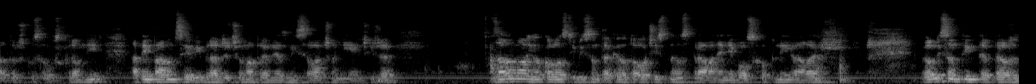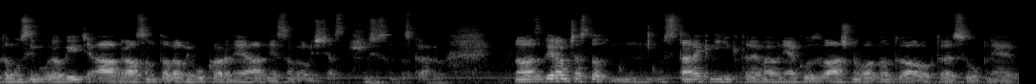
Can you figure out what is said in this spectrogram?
a trošku sa uskromniť a tým pádom si vybrať, že čo má pre mňa zmysel a čo nie. Čiže za normálnych okolností by som takéhoto očistného správania nebol schopný, ale veľmi som tým trpel, že to musím urobiť a bral som to veľmi úkorne a dnes som veľmi šťastný, že som to spravil. No a zbieram často mm, staré knihy, ktoré majú nejakú zvláštnu hodnotu alebo ktoré sú úplne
